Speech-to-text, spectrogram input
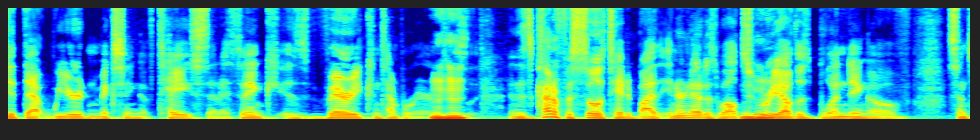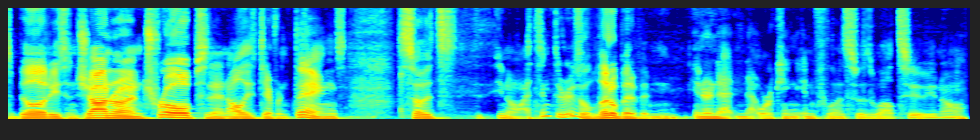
get that weird mixing of taste that I think is very contemporary. Mm-hmm. And it's kind of facilitated by the internet as well, too, where you have this blending of sensibilities and genre and tropes and all these different things. So it's, you know, I think there is a little bit of an internet networking influence as well, too, you know.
